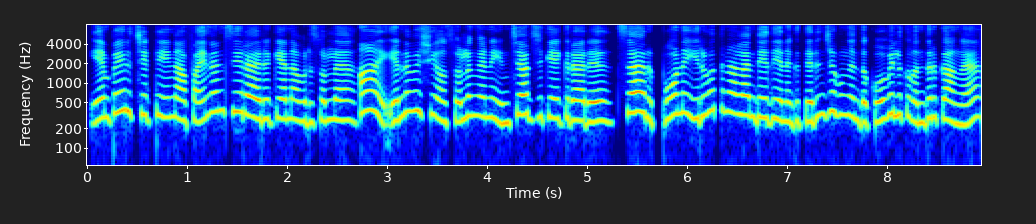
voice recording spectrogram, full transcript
என் பேர் சிட்டி. நான் பைனான்சியரா இருக்கேன்னு அவர் சொல்ல. ஆ என்ன விஷயம்? சொல்லுங்கன்னு இன்சார்ஜ் கேக்குறாரு. சார் போன இருபத்தி நாலாம் தேதி எனக்கு தெரிஞ்சவங்க இந்த கோவிலுக்கு வந்திருக்காங்க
